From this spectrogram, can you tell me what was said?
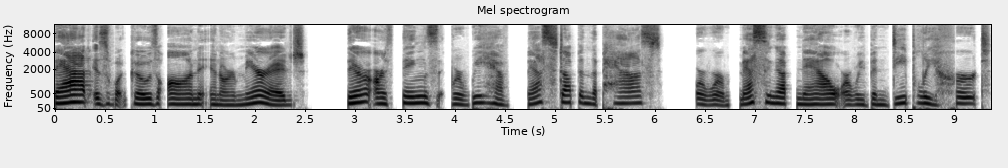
that is what goes on in our marriage. There are things where we have messed up in the past, or we're messing up now, or we've been deeply hurt.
